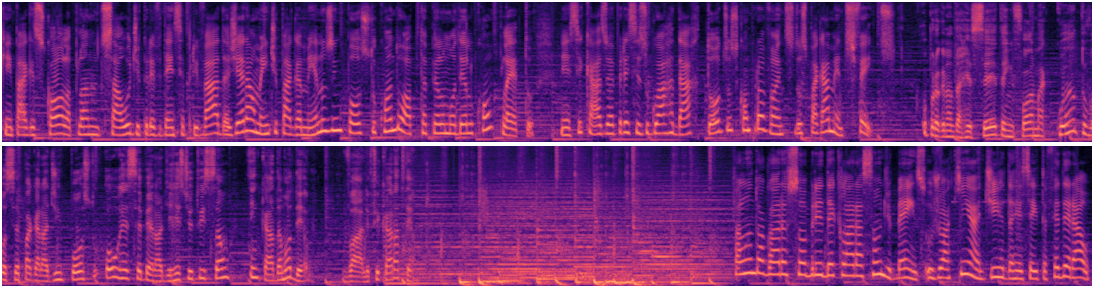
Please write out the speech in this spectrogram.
Quem paga escola, plano de saúde e previdência privada geralmente paga menos imposto quando opta pelo modelo completo. Nesse caso, é preciso guardar todos os comprovantes dos pagamentos feitos. O programa da Receita informa quanto você pagará de imposto ou receberá de restituição em cada modelo. Vale ficar atento. Falando agora sobre declaração de bens, o Joaquim Adir, da Receita Federal,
